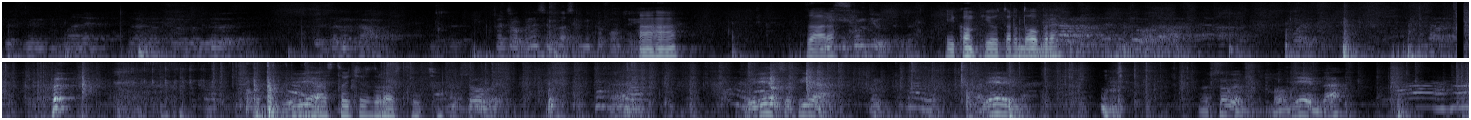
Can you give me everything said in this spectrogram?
Хтось він в мене треба, щоб ви подивилися. Хтось замикав. Петро, принеси, будь ласка, мікрофон. той. Ага. І, і Зараз. комп'ютер. да. І комп'ютер добре. Здравствуйте, здравствуйте. Ну що ви? Привіт, Софія. Валерівна. Ну що ви, балдеємо, да? Ага.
